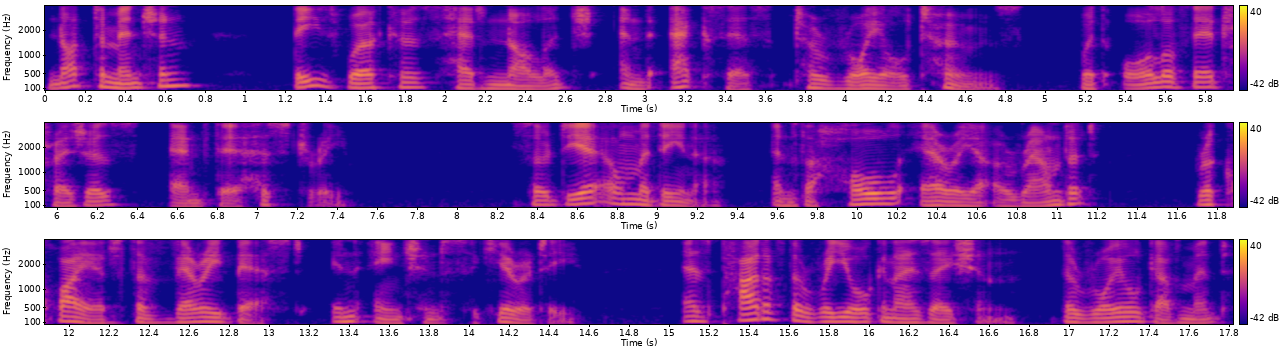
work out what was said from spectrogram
Not to mention, these workers had knowledge and access to royal tombs, with all of their treasures and their history. So Deir el Medina and the whole area around it required the very best in ancient security as part of the reorganization, the royal government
